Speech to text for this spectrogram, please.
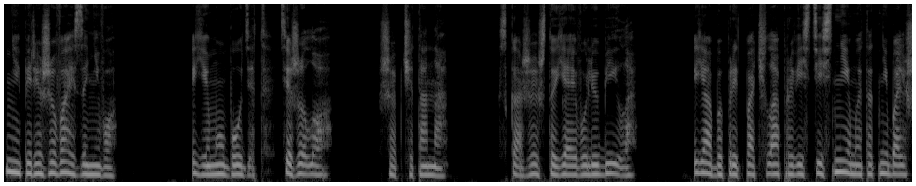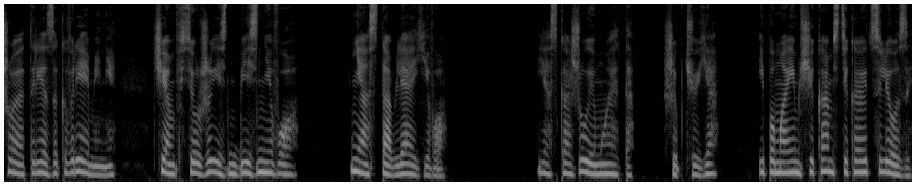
Не переживай за него. Ему будет тяжело, шепчет она. Скажи, что я его любила. Я бы предпочла провести с ним этот небольшой отрезок времени, чем всю жизнь без него. Не оставляй его. Я скажу ему это, шепчу я, и по моим щекам стекают слезы.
